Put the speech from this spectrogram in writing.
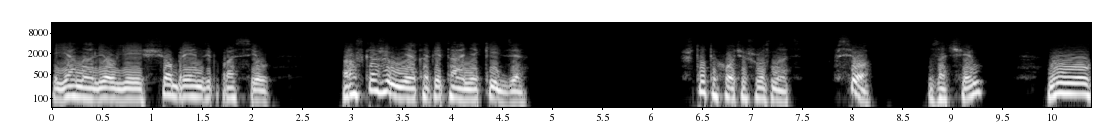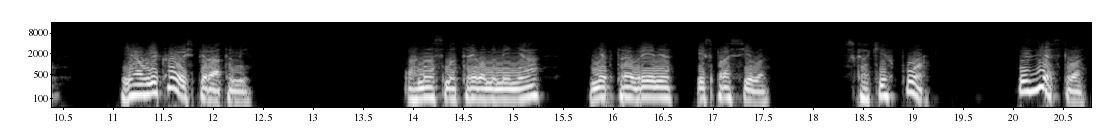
Я налил ей еще бренди и попросил. «Расскажи мне о капитане Кидде». «Что ты хочешь узнать?» «Все». «Зачем?» «Ну, я увлекаюсь пиратами». Она смотрела на меня некоторое время и спросила. «С каких пор?» «С детства».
